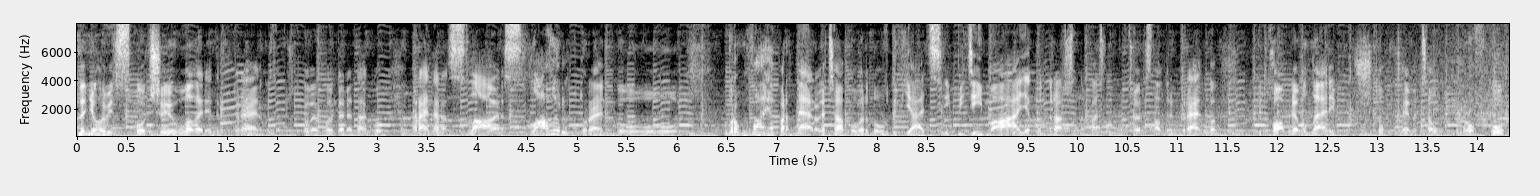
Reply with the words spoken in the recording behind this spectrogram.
до нього відскочив. Валерій Директоренко започатковує контратаку. На Славер. Славер Директоренко пробиває партнеру. М'яча повернув дев'ятці. Підіймає Кондрашин напасник працює Ярослав Директоренко. Підхоплює Валерій. Проштовхує м'яча у бровку.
